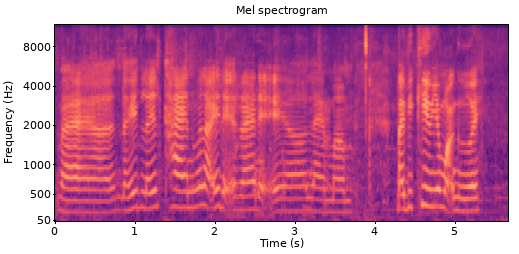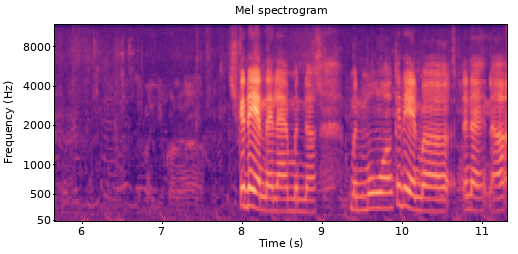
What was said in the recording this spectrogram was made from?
Và lấy lấy than với lại để ra để à, làm barbecue nha mọi người. Cái đèn này là mình mình mua cái đèn mà đây này đó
